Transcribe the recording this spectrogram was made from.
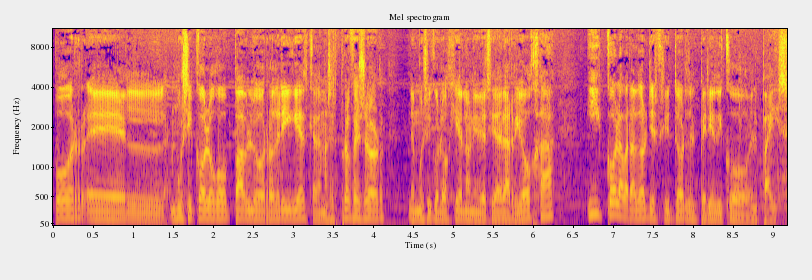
por el musicólogo Pablo Rodríguez, que además es profesor de musicología en la Universidad de La Rioja y colaborador y escritor del periódico El País.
